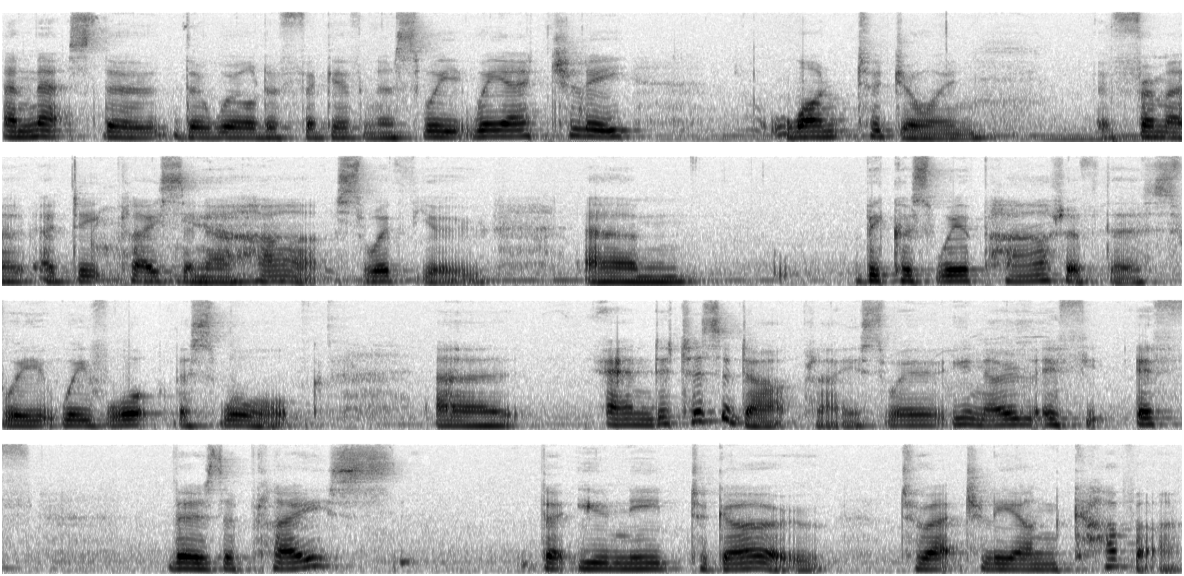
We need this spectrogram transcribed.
and that's the, the world of forgiveness we, we actually want to join from a, a deep place in our hearts with you um, because we're part of this. We, we've walked this walk. Uh, and it is a dark place where, you know, if, if there's a place that you need to go to actually uncover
